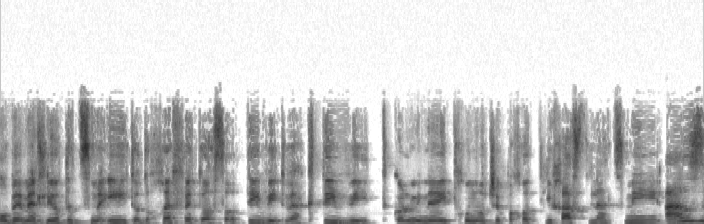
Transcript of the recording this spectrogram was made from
או באמת להיות עצמאית, או דוחפת, או אסרטיבית ואקטיבית, כל מיני תכונות שפחות ייחסתי לעצמי אז,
